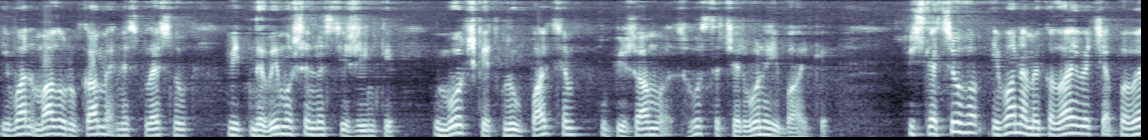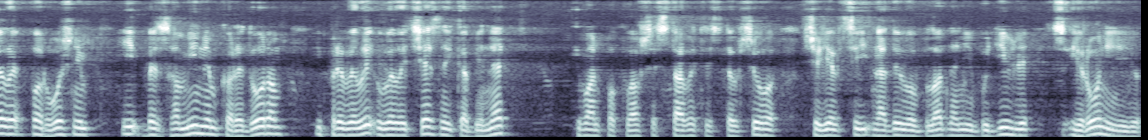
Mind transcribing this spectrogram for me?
Іван мало руками не сплеснув від невимушеності жінки і мовчки ткнув пальцем у піжаму з густо червоної байки. Після цього Івана Миколайовича повели порожнім і безгомінним коридором і привели у величезний кабінет. Іван, поклавши ставитись до всього, що є в цій надивообладнаній будівлі з іронією,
